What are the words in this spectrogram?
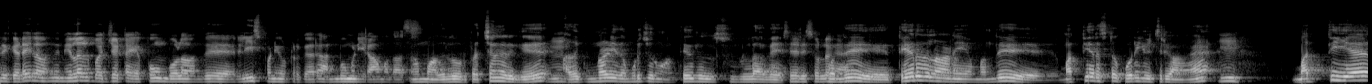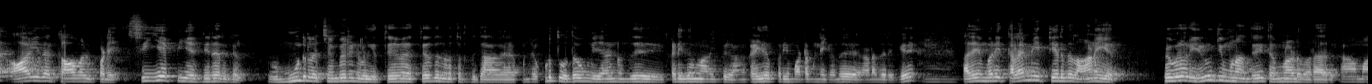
இதுக்கு இடையில வந்து நிழல் பட்ஜெட்டை எப்பவும் போல வந்து ரிலீஸ் பண்ணி விட்டுருக்காரு அன்புமணி ராமதாஸ். ஆமா அதுல ஒரு பிரச்சனை இருக்கு. அதுக்கு முன்னாடி இதை முடிச்சிருவோம் தேர்தல் ஃபுல்லாவே சரி சொல்லுங்க. வந்து தேர்தல் ஆணையம் வந்து மத்திய அரசிட்ட கோரிக்கை வச்சிருக்காங்க. மத்திய ஆயுத காவல் படை சிஏபிஎஃப் வீரர்கள் மூன்று லட்சம் பேர் எங்களுக்கு தேவை தேர்தல் நடத்துறதுக்காக கொஞ்சம் கொடுத்து உதவுங்க ஏன்னு வந்து கடிதம் அனுப்பியிருக்காங்க. கடித பரிமாற்றம் இன்னைக்கு வந்து நடந்திருக்கு. அதே மாதிரி தலைமை தேர்தல் ஆணையர் பிப்ரவரி இருபத்தி மூணாம் தேதி தமிழ்நாடு வராரு. ஆமா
